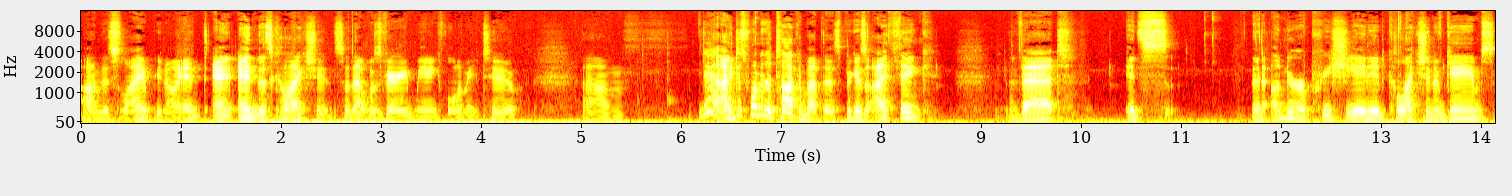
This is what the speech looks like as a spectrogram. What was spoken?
on this live, you know, and, and and this collection. So that was very meaningful to me too. Um, yeah, I just wanted to talk about this because I think that it's an underappreciated collection of games.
